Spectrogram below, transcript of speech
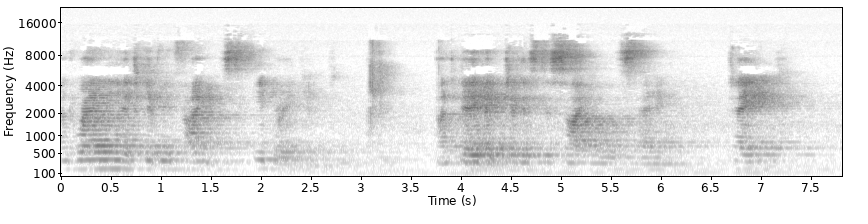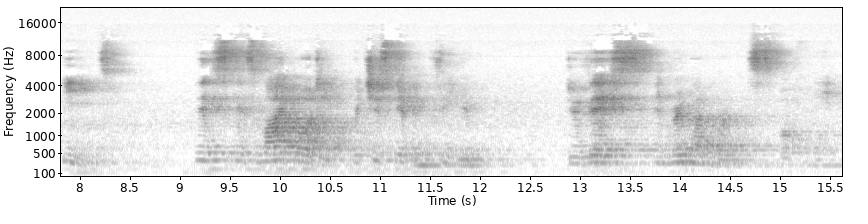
and when he had given thanks, he brake it, and gave it to his disciples, saying, Take, eat. This is my body, which is given for you. Do this in remembrance of me.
